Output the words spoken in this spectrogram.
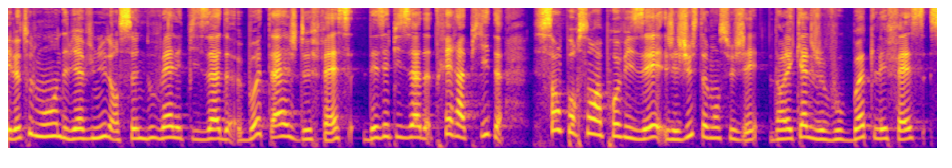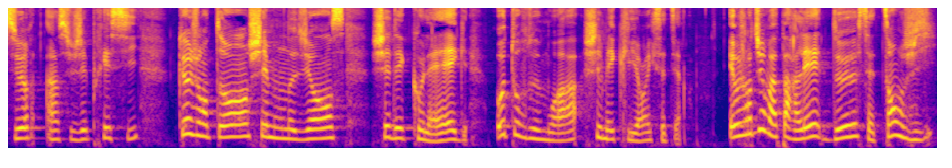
Hello tout le monde et bienvenue dans ce nouvel épisode Bottage de fesses, des épisodes très rapides, 100% improvisés, j'ai juste mon sujet, dans lesquels je vous botte les fesses sur un sujet précis que j'entends chez mon audience, chez des collègues, autour de moi, chez mes clients, etc. Et aujourd'hui on va parler de cette envie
